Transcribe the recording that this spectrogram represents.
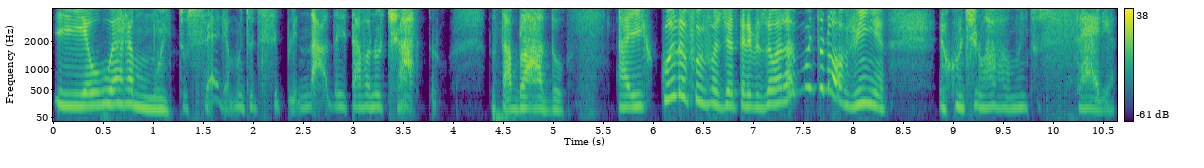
E eu era muito séria, muito disciplinada, e estava no teatro, no tablado. Aí, quando eu fui fazer a televisão, era muito novinha. Eu continuava muito séria.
